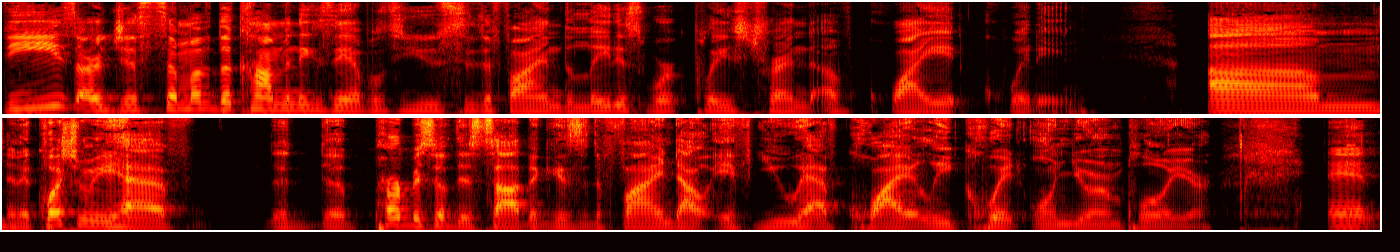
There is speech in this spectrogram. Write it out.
These are just some of the common examples used to define the latest workplace trend of quiet quitting. Um, And the question we have the, the purpose of this topic is to find out if you have quietly quit on your employer. and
